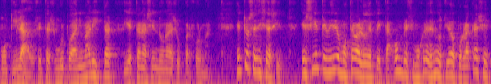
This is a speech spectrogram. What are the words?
mutilados. Este es un grupo de animalistas y están haciendo una de sus performances. Entonces dice así, el siguiente video mostraba lo de PETA, hombres y mujeres desnudos tirados por la calle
